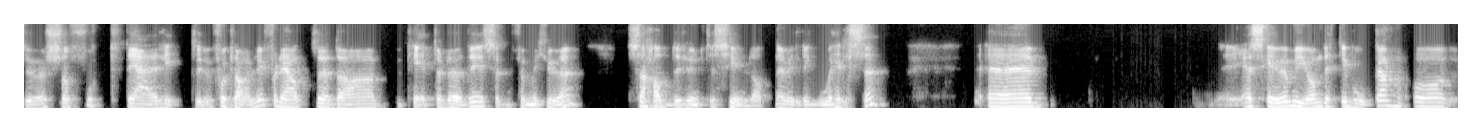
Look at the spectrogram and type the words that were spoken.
dør så fort, det er litt uforklarlig. For uh, da Peter døde i 1725, så hadde hun tilsynelatende veldig god helse. Jeg skrev jo mye om dette i boka, og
